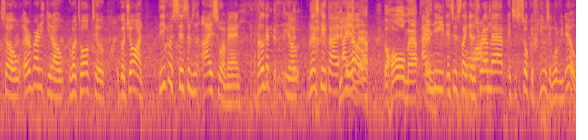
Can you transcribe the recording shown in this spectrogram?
So everybody, you know, who I talk to, they go, John, the ecosystem's an eyesore, man. If I look at, you know, landscape.io, the the whole map I need, it's just like the trail map, it's just so confusing. What do we do?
